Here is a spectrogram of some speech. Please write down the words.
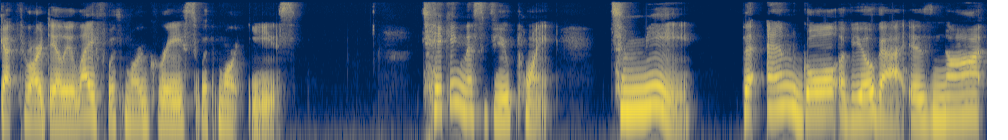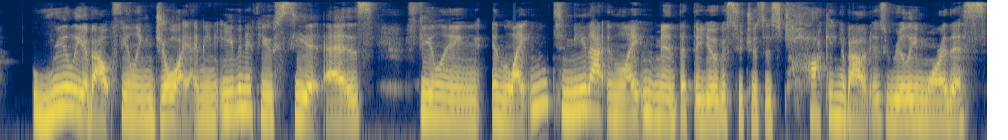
get through our daily life with more grace, with more ease. Taking this viewpoint, to me, the end goal of yoga is not really about feeling joy. I mean, even if you see it as feeling enlightened, to me, that enlightenment that the Yoga Sutras is talking about is really more this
